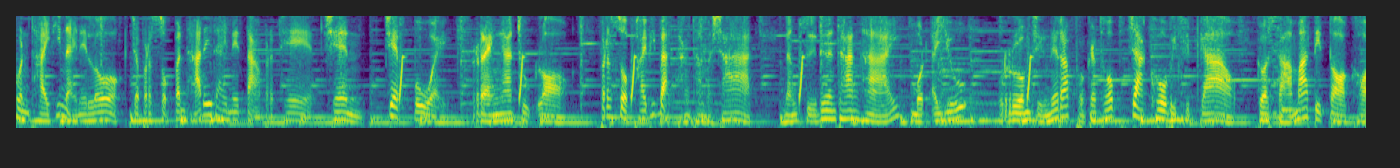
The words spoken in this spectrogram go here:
คนไทยที่ไหนในโลกจะประสบปัญหาใดๆในต่างประเทศ เช่น เจ็บป่วย แรงงานถูกหลอก ประสบภัยพิบัติทางธรรมชาติ หนังสือเดินทางหาย หมดอายุ รวมถึงได้รับผลกระทบจากโควิด -19 ก็สามารถติดต่อขอ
